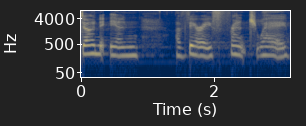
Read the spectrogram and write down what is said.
done in a very French way.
